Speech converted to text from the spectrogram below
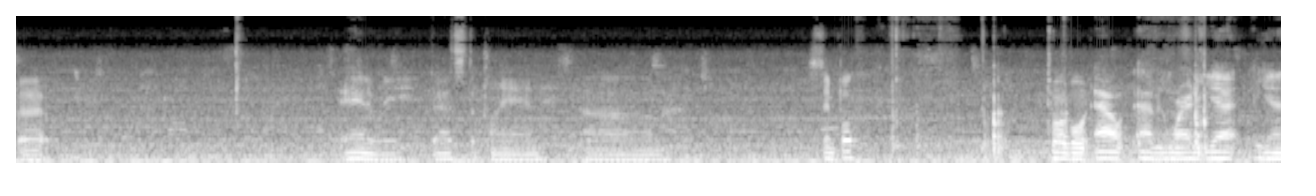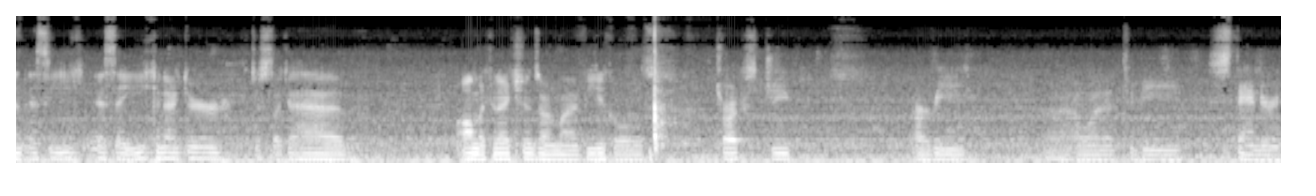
But anyway, that's the plan. Um, simple. 12 volt out, I haven't wired it yet. Again, SE, SAE connector, just like I have all my connections on my vehicles, trucks, Jeep, RV. Uh, I want it to be standard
